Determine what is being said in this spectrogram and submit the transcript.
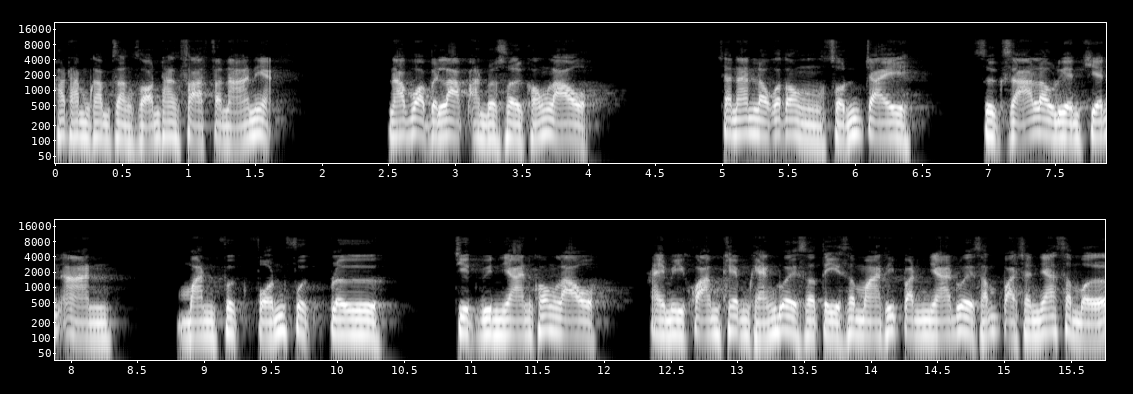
พระธรรมคำสั่งสอนทางศาสนาเนี่ย นับว่าเป็นลาภอันประเสริฐของเรา ฉะนั้นเราก็ต้องสนใจศึกษาเราเรียนเขียนอ่าน มันฝึกฝนฝึกปลือ จิตวิญญาณของเราให้มีความเข้มแข็งด้วยสติสมาธิปัญญาด้วยสัมปชัญญะเสมอ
